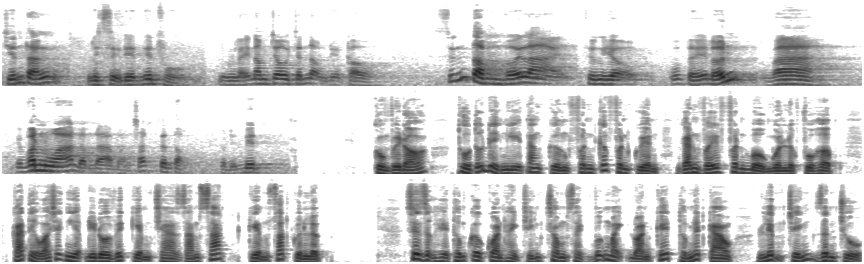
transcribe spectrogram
chiến thắng lịch sử Điện Biên Phủ, lừng lẫy Nam Châu chấn động địa cầu, xứng tầm với lại thương hiệu quốc tế lớn và cái văn hóa đậm đà bản sắc dân tộc của Điện Biên. Cùng với đó, Thủ tướng đề nghị tăng cường phân cấp phân quyền gắn với phân bổ nguồn lực phù hợp, cá thể hóa trách nhiệm đi đôi với kiểm tra giám sát, kiểm soát quyền lực. Xây dựng hệ thống cơ quan hành chính trong sạch vững mạnh đoàn kết thống nhất cao, liêm chính, dân chủ,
